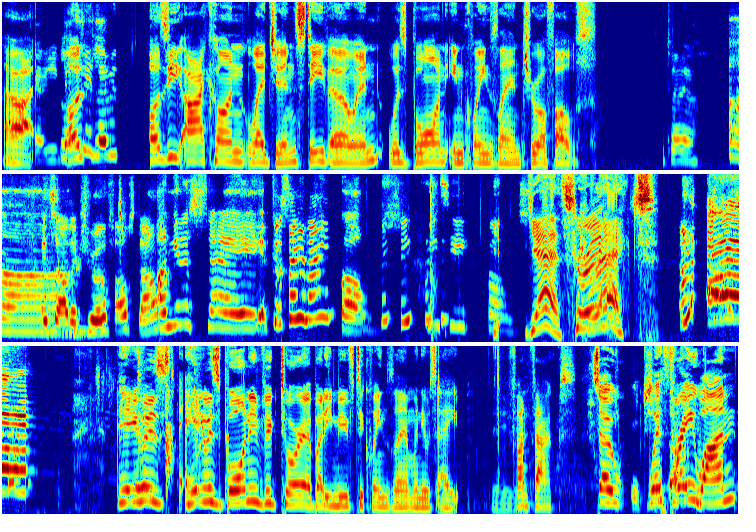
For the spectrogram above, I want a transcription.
right. Oz- me, let me Aussie icon legend Steve Irwin was born in Queensland. True or false? tell you. Um, It's either true or false, darling. I'm gonna say Can I say your name? false. Quincy. Quincy. False. Yes, correct. Correct. He was he was born in Victoria, but he moved to Queensland when he was eight. Fun facts. So we're three one.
